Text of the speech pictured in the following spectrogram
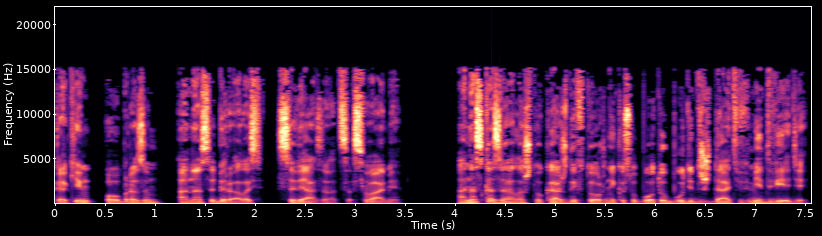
Каким образом она собиралась связываться с вами? Она сказала, что каждый вторник и субботу будет ждать в «Медведе».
